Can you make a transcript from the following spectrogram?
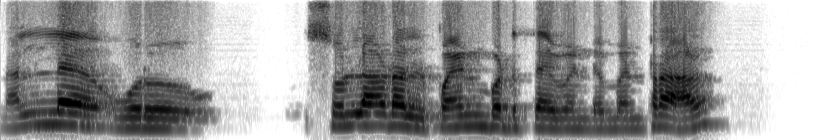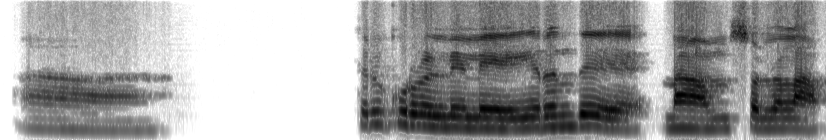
நல்ல ஒரு சொல்லாடல் பயன்படுத்த வேண்டும் என்றால் திருக்குறளிலே இருந்து நாம் சொல்லலாம்.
